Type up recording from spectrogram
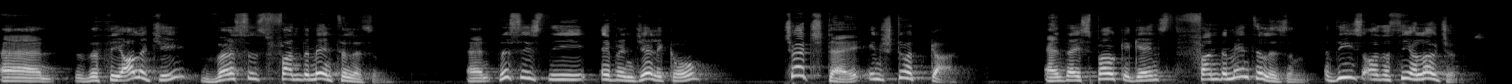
and the theology versus fundamentalism. And this is the evangelical church day in Stuttgart. And they spoke against fundamentalism. These are the theologians.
